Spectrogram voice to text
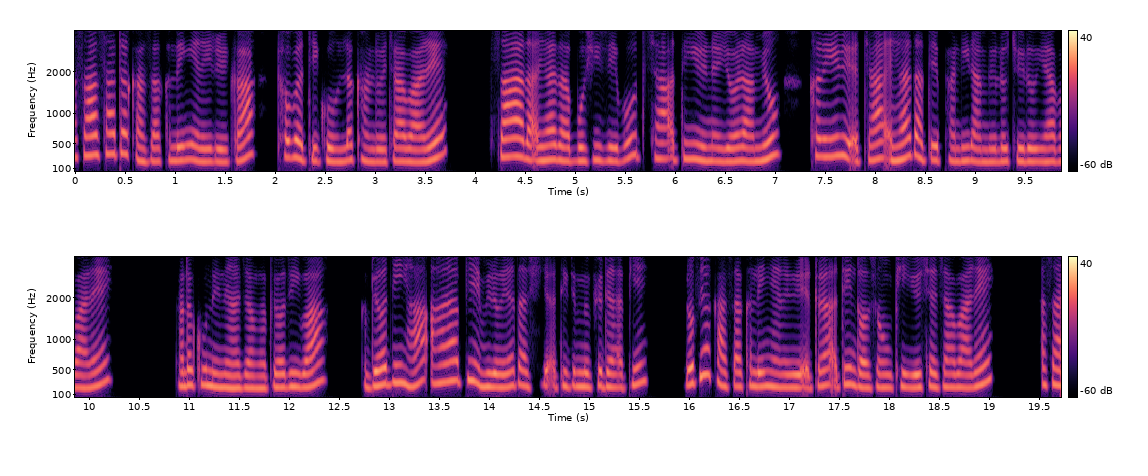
အစားအစာတက်ခါစားကလေးငယ်လေးတွေကထောပတ်သီးကိုလက်ခံလွယ်ကြပါတယ်စားရတာအရသာပိုရှိစေဖို့တခြားအသီးတွေနဲ့ရောတာမျိုးကလေးတွေအကြအရသာတစ်ဖန်တီးတာမျိုးလုပ်ကြွေးလို့ရပါတယ်နောက်တစ်ခုအနေနဲ့အကြောင်းငပြောသီးပါ ငပြောသီးဟာအားရပြည့်ပြီးတော့ရတာရှိတဲ့အသီးတစ်မျိုးဖြစ်တဲ့အပြင်လိုပြခါစားကလေးငယ်လေးတွေအတွက်အသင့်တော်ဆုံးဖြစ်ရွေးချယ်ကြပါတယ်။အစာ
